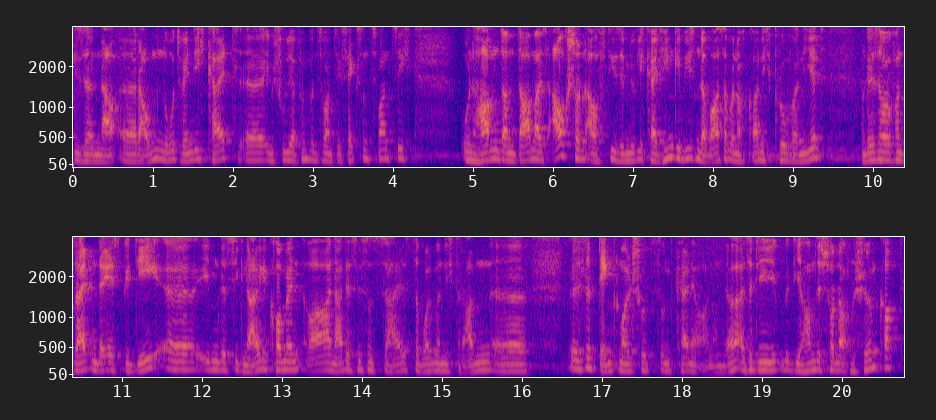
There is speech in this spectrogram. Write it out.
dieser Na äh, Raumnotwendigkeit äh, im Schuljahr 25, 26 und haben dann damals auch schon auf diese Möglichkeit hingewiesen, da war es aber noch gar nicht provaniert. Und da ist aber von Seiten der SPD äh, eben das Signal gekommen, oh, na, das ist uns zu heiß, da wollen wir nicht dran. Äh, das ist ein Denkmalschutz und keine Ahnung. Ja? Also die, die haben das schon auf dem Schirm gehabt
